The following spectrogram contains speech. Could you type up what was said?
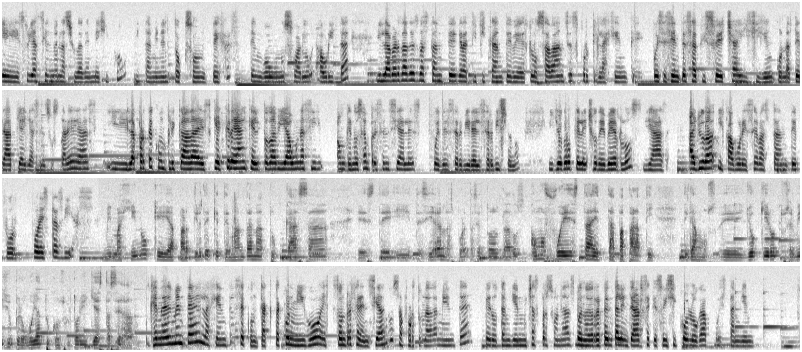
eh, estoy haciendo en la Ciudad de México y también en Tucson, Texas. Tengo un usuario ahorita y la verdad es bastante gratificante ver los avances porque la gente pues se siente satisfecha y siguen con la terapia y hacen sus tareas. Y la parte complicada es que crean que todavía aún así, aunque no sean presenciales, puede servir el servicio, ¿no? Y yo creo que el hecho de verlos ya ayuda y favorece bastante por, por estas vías. Me imagino que a partir de que te mandan a tu casa, este, y te cierran las puertas en todos lados. ¿Cómo fue esta etapa para ti? Digamos, eh, yo quiero tu servicio, pero voy a tu consultorio y ya está cerrado. Generalmente la gente se contacta conmigo, son referenciados afortunadamente, pero también muchas personas, bueno, de repente al enterarse que soy psicóloga, pues también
